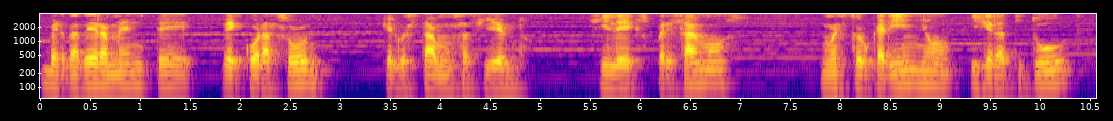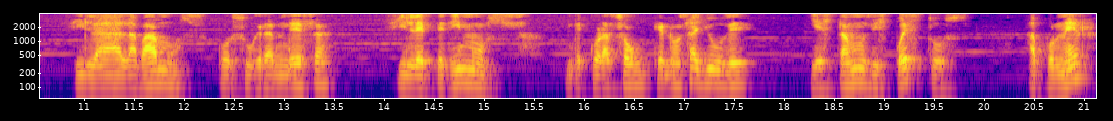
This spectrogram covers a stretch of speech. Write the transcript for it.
verdaderamente de corazón que lo estamos haciendo, si le expresamos nuestro cariño y gratitud, si la alabamos por su grandeza, si le pedimos de corazón que nos ayude y estamos dispuestos a poner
